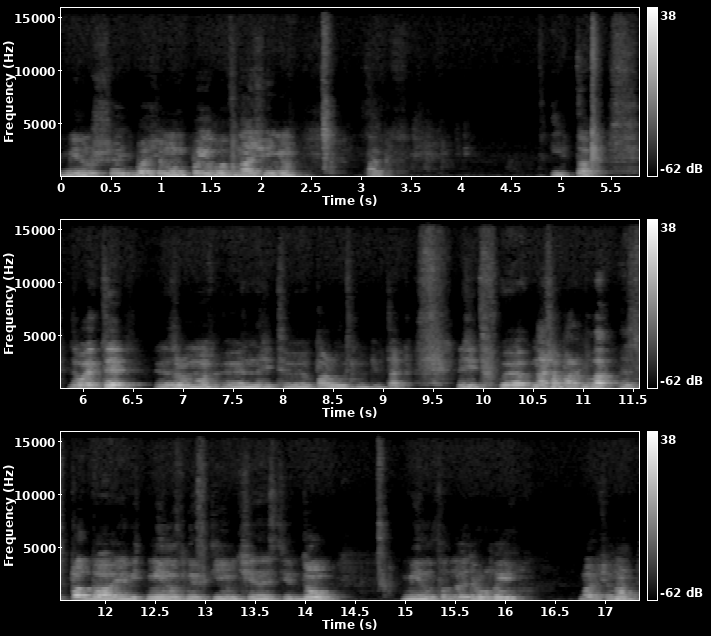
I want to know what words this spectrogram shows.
мінус 6, бачимо по його значенню. Так. І так. Давайте зробимо значить, пару висновків. Так? Значить, наша парабола спадає від мінус нескінченості до мінус 1 другої. Бачимо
